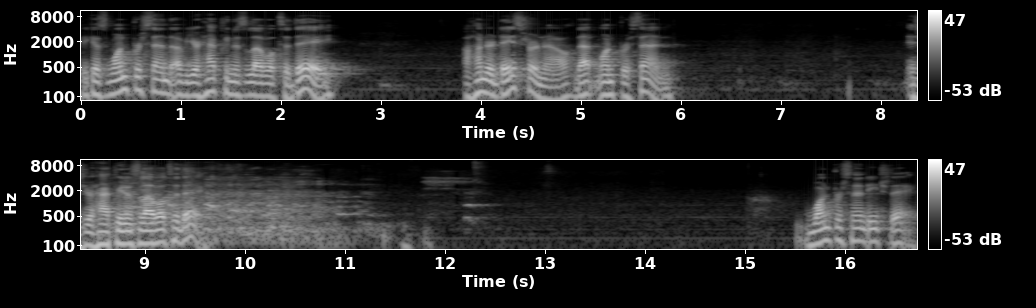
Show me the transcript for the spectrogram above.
Because 1% of your happiness level today, 100 days from now, that 1% is your happiness level today. One percent each day.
